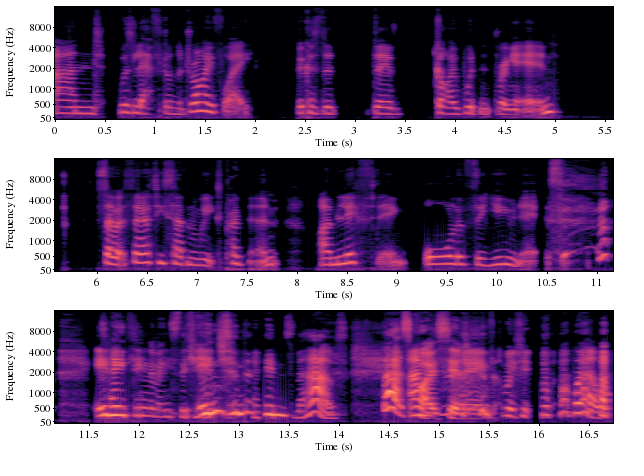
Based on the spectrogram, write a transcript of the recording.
and was left on the driveway because the the guy wouldn't bring it in. So at 37 weeks pregnant, I'm lifting all of the units in- Taking them into the kitchen. into the, into the house. That's Um, quite silly. Which, it- well,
